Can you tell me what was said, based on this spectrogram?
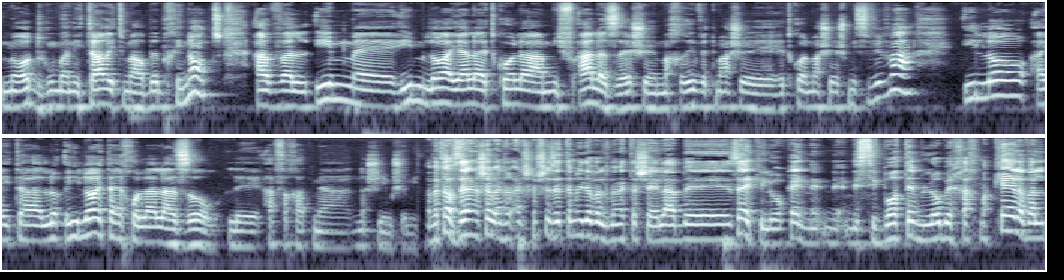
מאוד הומניטרית מהרבה בחינות, אבל אם, אם לא היה לה את כל המפעל הזה שמחריב את, ש, את כל מה שיש מסביבה, היא לא הייתה, לא, היא לא הייתה יכולה לעזור לאף אחת מהנשים שמת. אבל טוב, זה, אני, חושב, אני חושב שזה תמיד אבל באמת השאלה בזה, כאילו, אוקיי, נ, נסיבות הן לא בהכרח מקל, אבל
